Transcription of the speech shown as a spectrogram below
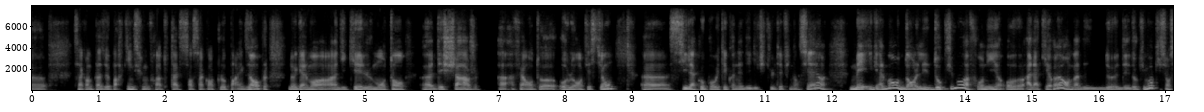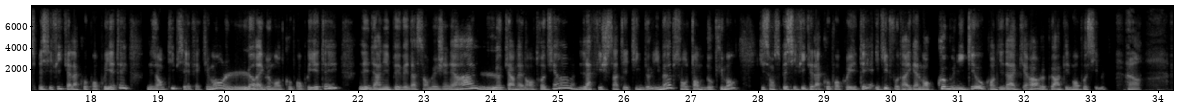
50 euh, places de parking, ce qui nous fera un total 150 lots par exemple. On également indiquer le montant des charges afférentes au, au lot en question, euh, si la copropriété connaît des difficultés financières, mais également dans les documents à fournir à l'acquéreur, on a des, documents qui sont spécifiques à la copropriété. L'exemple type, c'est effectivement le règlement de copropriété, les derniers PV d'assemblée générale, le carnet d'entretien, la fiche synthétique de l'immeuble, sont autant de documents qui sont spécifiques à la copropriété et qu'il faudra également communiquer au candidat acquéreur le plus rapidement possible. Alors,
